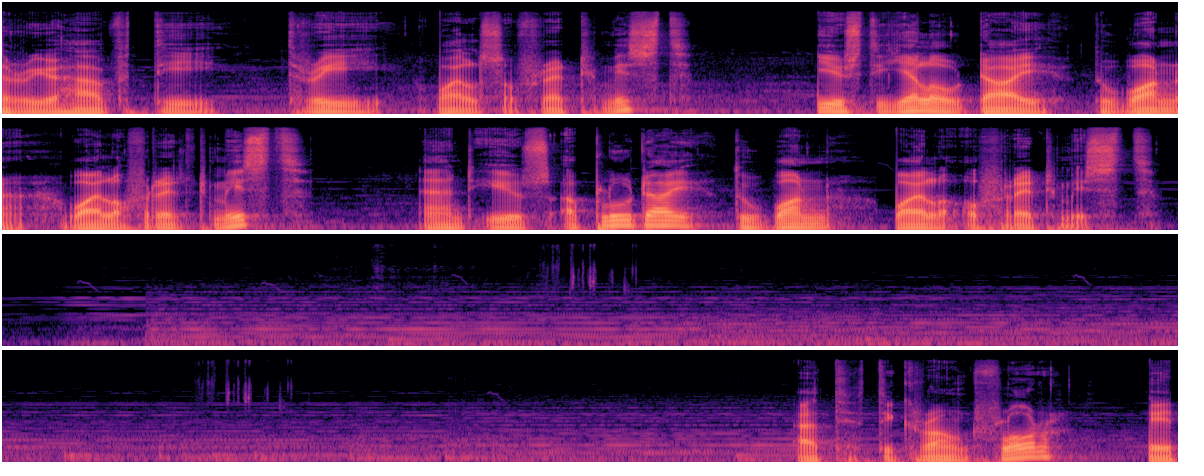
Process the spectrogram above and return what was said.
After you have the three vials of red mist, use the yellow dye to one vial of red mist and use a blue dye to one vial of red mist. At the ground floor, head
